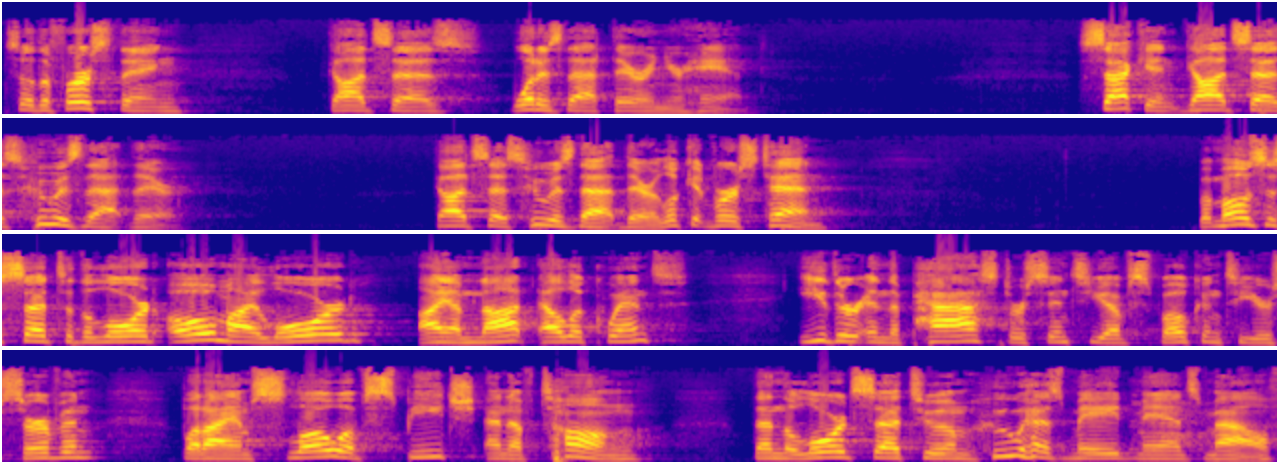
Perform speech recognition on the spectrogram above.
So the first thing, God says, What is that there in your hand? Second, God says, Who is that there? God says, Who is that there? Look at verse 10. But Moses said to the Lord, O my Lord, I am not eloquent, either in the past or since you have spoken to your servant, but I am slow of speech and of tongue. Then the Lord said to him, Who has made man's mouth?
